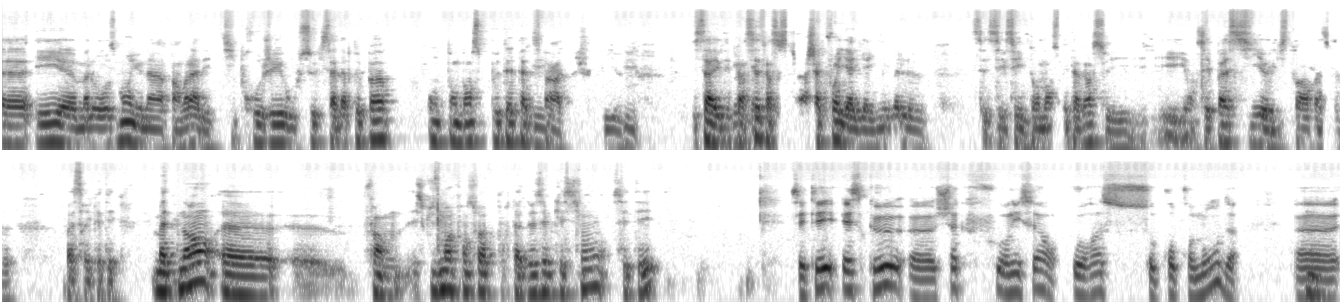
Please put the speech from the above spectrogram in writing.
Euh, et euh, malheureusement, il y en a, enfin voilà, des petits projets où ceux qui s'adaptent pas ont tendance peut-être à mmh. disparaître. Mmh. ça avec des pincettes, à chaque fois, il y a, il y a une nouvelle. C'est une tendance métaverse et, on ne sait pas si l'histoire va se, va se répéter. Maintenant, enfin, excuse-moi François pour ta deuxième question, c'était c'était est-ce que euh, chaque fournisseur aura son propre monde euh, hmm.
